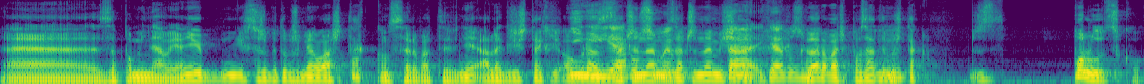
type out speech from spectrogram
e, zapominamy. Ja nie, nie, chcę, żeby to brzmiało aż tak konserwatywnie, ale gdzieś taki obraz ja zaczyna, zaczyna mi się tak, ja klarować. Poza tym mhm. już tak po ludzku,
